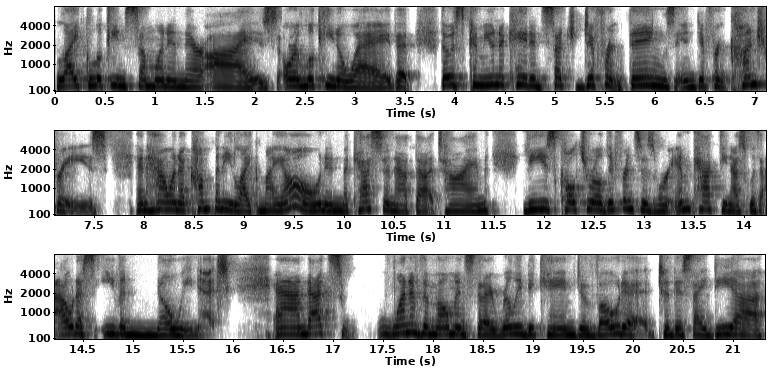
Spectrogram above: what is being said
like looking someone in their eyes or looking away, that those communicated such different things in different countries, and how in a company like my own in McKesson at that time, these cultural differences were impacting us without us even knowing it. And that's one of the moments that I really became devoted to this idea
